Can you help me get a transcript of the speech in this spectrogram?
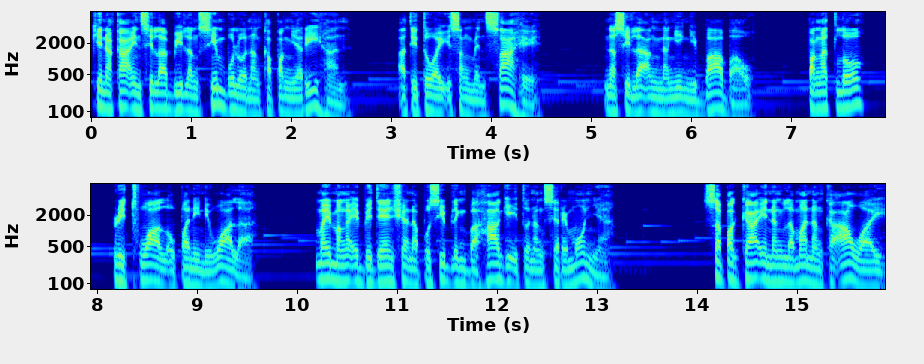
Kinakain sila bilang simbolo ng kapangyarihan at ito ay isang mensahe na sila ang nangingibabaw. Pangatlo, ritual o paniniwala. May mga ebidensya na posibleng bahagi ito ng seremonya. Sa pagkain ng laman ng kaaway,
